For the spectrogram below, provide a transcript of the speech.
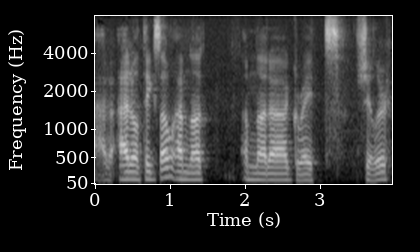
I, I don't think so. I'm not. I'm not a great chiller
